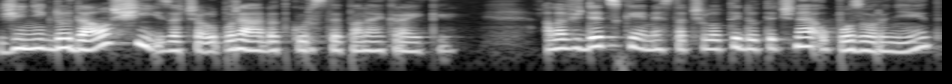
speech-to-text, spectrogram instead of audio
že někdo další začal pořádat kurz tepané krajky. Ale vždycky mi stačilo ty dotyčné upozornit,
